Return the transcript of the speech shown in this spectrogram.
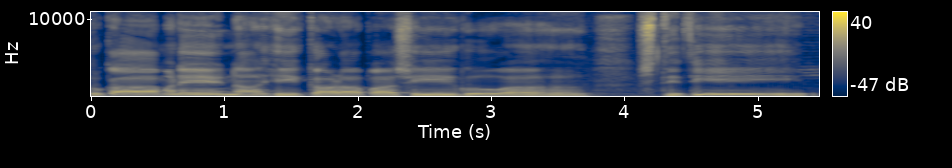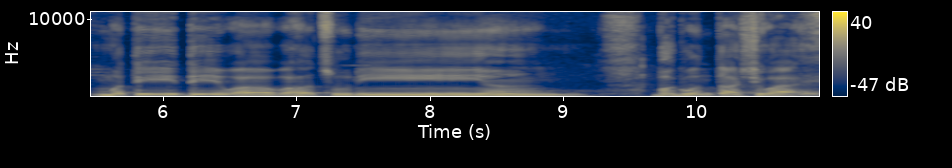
तुका म्हणे नाही काळापाशी गोवा. स्थिती मती देवा वाचुनी भगवंताशिवाय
